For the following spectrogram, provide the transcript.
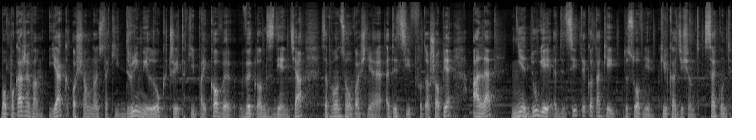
bo pokażę Wam, jak osiągnąć taki dreamy look, czyli taki bajkowy wygląd zdjęcia za pomocą właśnie edycji w Photoshopie, ale nie długiej edycji, tylko takiej dosłownie kilkadziesiąt sekund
